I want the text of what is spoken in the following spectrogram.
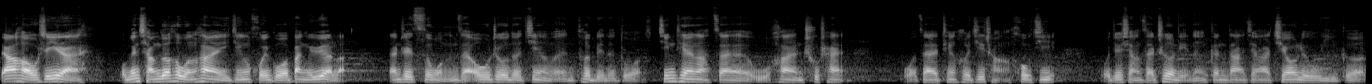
大家好，我是依然。我跟强哥和文翰已经回国半个月了，但这次我们在欧洲的见闻特别的多。今天呢，在武汉出差，我在天河机场候机，我就想在这里呢跟大家交流一个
